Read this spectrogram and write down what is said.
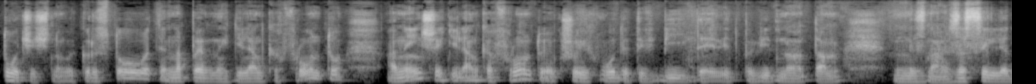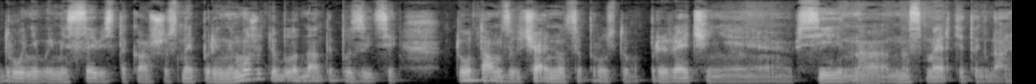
точечно використовувати на певних ділянках фронту, а на інших ділянках фронту, якщо їх вводити в бій, де відповідно там не знаю, засилля дронів і місцевість така, що снайпери не можуть обладнати позиції, то там, звичайно, це просто приречені всі на, на смерть і так далі.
